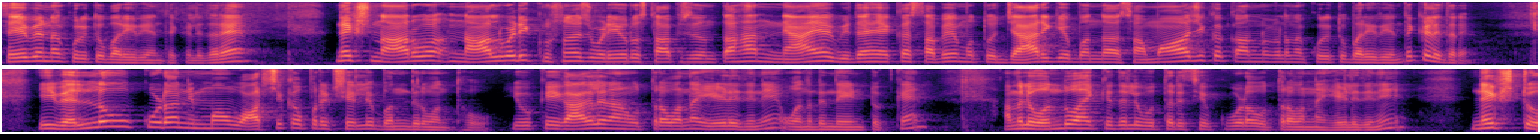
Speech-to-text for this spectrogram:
ಸೇವೆಯನ್ನು ಕುರಿತು ಬರೆಯಿರಿ ಅಂತ ಕೇಳಿದರೆ ನೆಕ್ಸ್ಟ್ ನಾರ್ವ, ನಾಲ್ವಡಿ ಕೃಷ್ಣರಾಜ ಒಡೆಯರು ಸ್ಥಾಪಿಸಿದಂತಹ ನ್ಯಾಯ ವಿಧೇಯಕ ಸಭೆ ಮತ್ತು ಜಾರಿಗೆ ಬಂದ ಸಾಮಾಜಿಕ ಕಾನೂನುಗಳನ್ನು ಕುರಿತು ಬರೆಯಿರಿ ಅಂತ ಕೇಳಿದ್ದಾರೆ. ಇವೆಲ್ಲವೂ ಕೂಡ ನಿಮ್ಮ ವಾರ್ಷಿಕ ಪರೀಕ್ಷೆಯಲ್ಲಿ ಬಂದಿರುವಂಥವು. ಇವಕ್ಕೆ ಈಗಾಗಲೇ ನಾನು ಉತ್ತರವನ್ನು ಹೇಳಿದ್ದೀನಿ, ಒಂದರಿಂದ ಎಂಟಕ್ಕೆ. ಆಮೇಲೆ ಒಂದು ವಾಕ್ಯದಲ್ಲಿ ಉತ್ತರಿಸಿ ಕೂಡ ಉತ್ತರವನ್ನು ಹೇಳಿದ್ದೀನಿ. ನೆಕ್ಸ್ಟು,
